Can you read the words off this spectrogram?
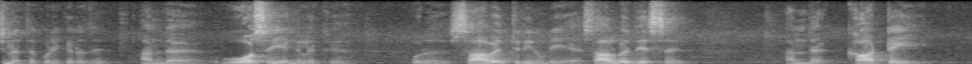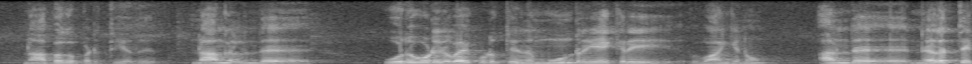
சின்னத்தை குறிக்கிறது. அந்த ஓசை எங்களுக்கு ஒரு சாவித்திரியினுடைய சால்வதேச அந்த காட்டை ஞாபகப்படுத்தியது. நாங்கள் இந்த ஒரு கோடி ரூபாய் கொடுத்து இந்த மூன்று ஏக்கரை வாங்கினோம். அந்த நிலத்தை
